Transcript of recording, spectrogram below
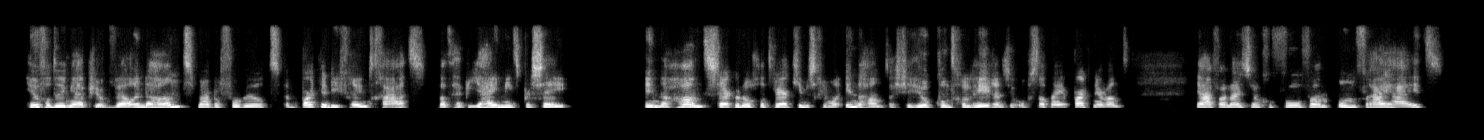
Heel veel dingen heb je ook wel in de hand. Maar bijvoorbeeld een partner die vreemd gaat, dat heb jij niet per se in de hand. Sterker nog, dat werk je misschien wel in de hand als je heel controlerend je opstelt naar je partner. Want ja, vanuit zo'n gevoel van onvrijheid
